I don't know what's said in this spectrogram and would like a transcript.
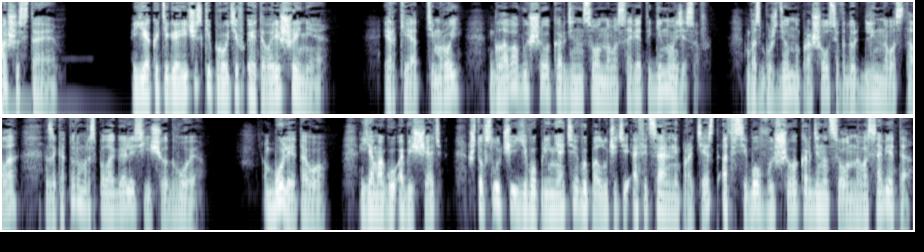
Глава шестая. Я категорически против этого решения. Эркиат Тимрой, глава Высшего координационного совета генозисов, возбужденно прошелся вдоль длинного стола, за которым располагались еще двое. Более того, я могу обещать, что в случае его принятия вы получите официальный протест от всего Высшего координационного совета.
